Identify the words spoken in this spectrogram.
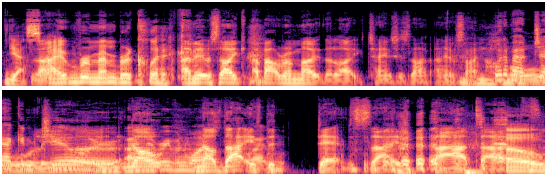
yes, like- I remember Click. and it was like about a remote that like changed his life, and it was like, What about Jack and Jill, moly. or- I never even watched No, that that is the depths. That is bad. Bad. Oh.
